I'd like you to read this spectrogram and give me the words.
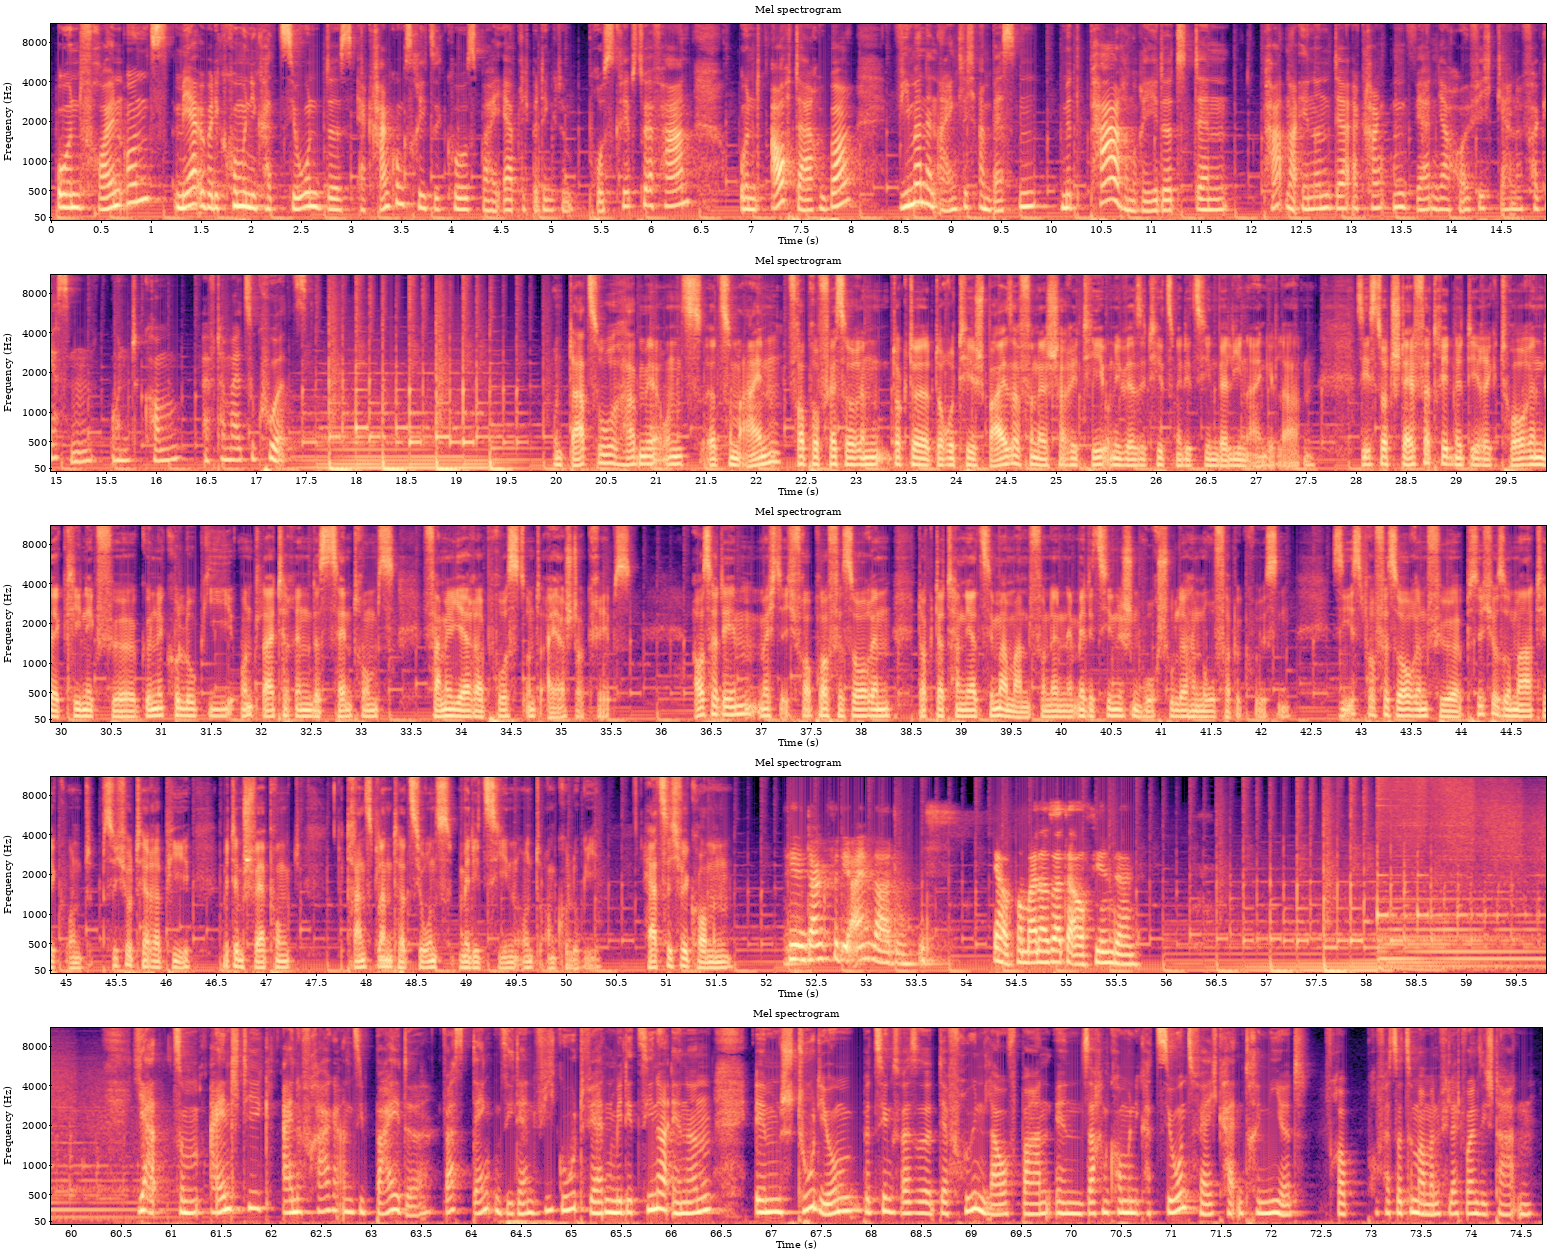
und freuen uns, mehr über die Kommunikation des Erkrankungsrisikos bei erblich bedingtem Brustkrebs zu erfahren und auch darüber, wie man denn eigentlich am besten mit Paaren redet. Denn PartnerInnen der Erkrankten werden ja häufig gerne vergessen und kommen öfter mal zu kurz. Und dazu haben wir uns äh, zum einen Frau Professorin Dr. Dorothee Speiser von der Charité Universitätsmedizin Berlin eingeladen. Sie ist dort stellvertretende Direktorin der Klinik für Gynäkologie und Leiterin des Zentrums familiärer Brust- und Eierstockkrebs. Außerdem möchte ich Frau Professorin Dr. Tanja Zimmermann von der Medizinischen Hochschule Hannover begrüßen. Sie ist Professorin für Psychosomatik und Psychotherapie mit dem Schwerpunkt Transplantationsmedizin und Onkologie. Herzlich willkommen. Vielen Dank für die Einladung. Ja, von meiner Seite auch vielen Dank. Ja, zum Einstieg eine Frage an Sie beide. Was denken Sie denn, wie gut werden MedizinerInnen im Studium beziehungsweise der frühen Laufbahn in Sachen Kommunikationsfähigkeiten trainiert? Frau Professor Zimmermann, vielleicht wollen Sie starten.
